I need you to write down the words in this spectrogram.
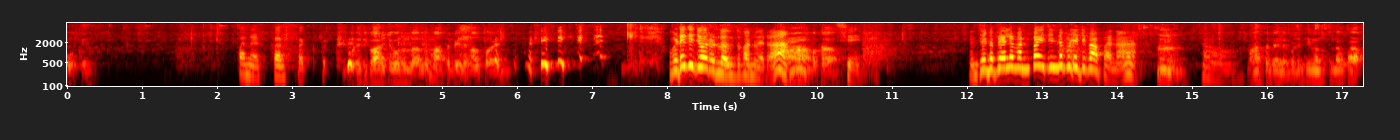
ಪೋಪೇನು. ಪನ್ನಡ್ ಪನ್ಸಕ್ರು ಬಡಿದಿ ಬಾರಿ ಜೋರುಲ್ಲ ಅಲ್ಲ ಮಾತ ಬೇಲೆ ಬುಡದಿ ಜೋರುಲ್ಲ ಪನ್ವೇರ? ಪಕ್ಕ ಛೇ ಅಂಚಂಡ ಬೇಲೆ ಮನ್ಪ ಇಜಿಂದ ಬುಡದಿ ಪಾಪನ ಹ್ಮ್ ಹಾ ಮಾತ ಬೇಲೆ ಬಡಿದಿ ಮಲ್ಪ ನಾವು ಪಾಪ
